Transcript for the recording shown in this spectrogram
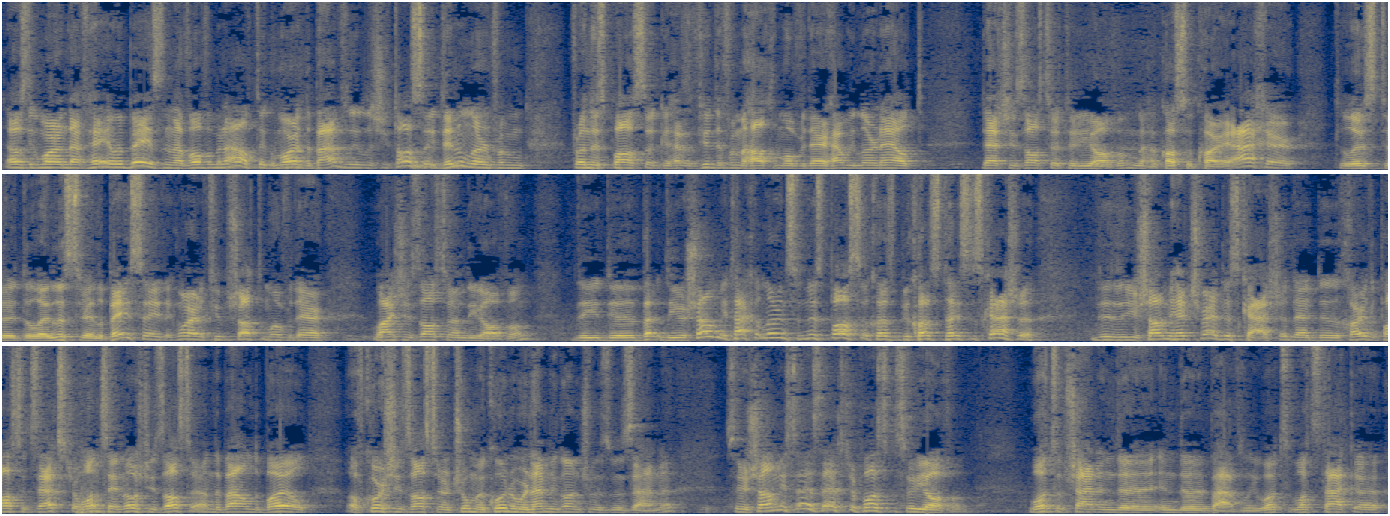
That was the Gemara in Daf Hayim and Beis and Avavam and Alt. The Gemara, the Bavli, the Shitasa, didn't learn from, from this pasuk. It has a few different halachim over there. How we learn out that she's also to the Yavam, the Hakasu Kari Acher, the list the Lister Lebese. The Gemara, a few pshatim over there, why she's also in the Yavam. The the the Yerushalmi Taka learns from this pasuk because because of Taisus Kasha, the, the Yerushalmi had shred this Kasha that the Chari the pasuk's extra. Once I know she's also on the Baal and the Boil, of course she's also in Truma Kuna. We're naming on to Mizana. So Yerushalmi says the extra pasuk's for Yavam. What's the pshat in the in the Bavli? What's what's taka uh,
